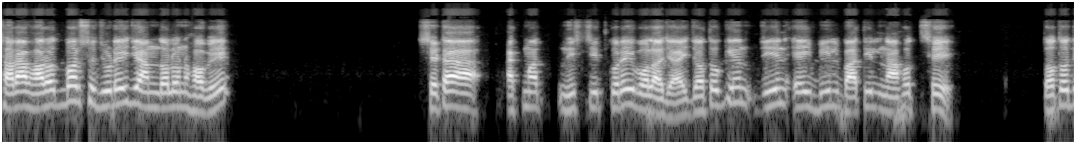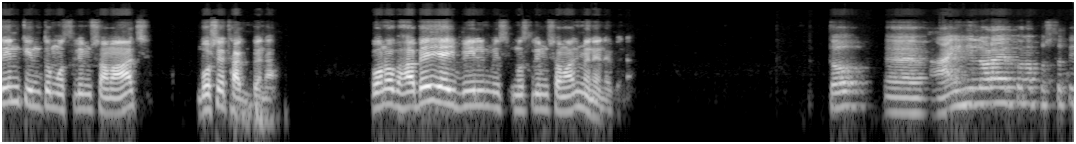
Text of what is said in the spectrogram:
সারা ভারতবর্ষ জুড়েই যে আন্দোলন হবে সেটা একমাত্র নিশ্চিত করেই বলা যায় যতদিন দিন এই বিল বাতিল না হচ্ছে। ততদিন কিন্তু মুসলিম সমাজ বসে থাকবে না। কোনোভাবেই এই বিল মুসলিম সমাজ মেনে নেবে না। তো আইনি লড়াইয়ের কোনো প্রস্তুতি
